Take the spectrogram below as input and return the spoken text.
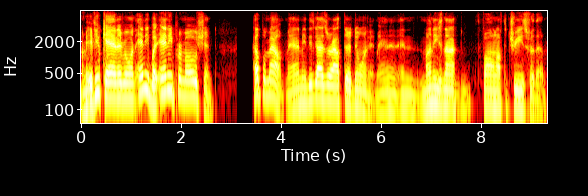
I mean, if you can, everyone, anybody, any promotion, help them out, man. I mean, these guys are out there doing it, man, and, and money's not falling off the trees for them.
